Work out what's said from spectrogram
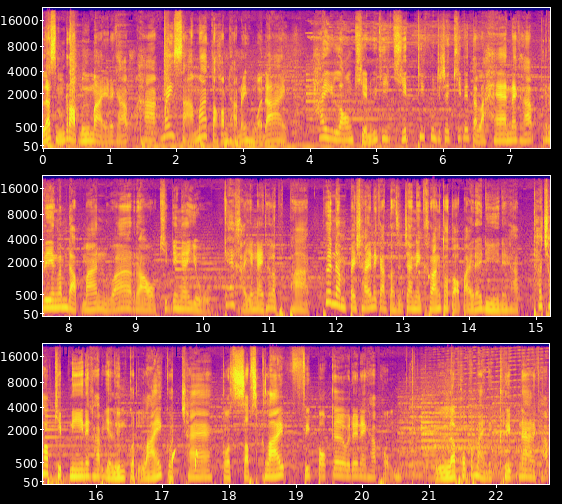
และสำหรับบมือใหม่นะครับ หากไม่สามารถตอบคำถามในหัวได้ ให้ลองเขียนวิธีคิดที่คุณจะใช้คิดในแต่ละแฮนด์นะครับ เรียงลำดับมันว่าเราคิดยังไงอยู่ แก้ไขยังไงถ้าเราผิดพลาด เพื่อนำไปใช้ในการตัดสินใจในครั้งต่อๆไปได้ดีนะครับ ถ้าชอบคลิปนี้นะครับ อย่าลืมกดไลค์กดแชร์กด subscribe ฟิตโป๊กเกอร์ไว้ด้วยนะครับผม แล้วพบกันใหม่ในคลิปหน้านะครับ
